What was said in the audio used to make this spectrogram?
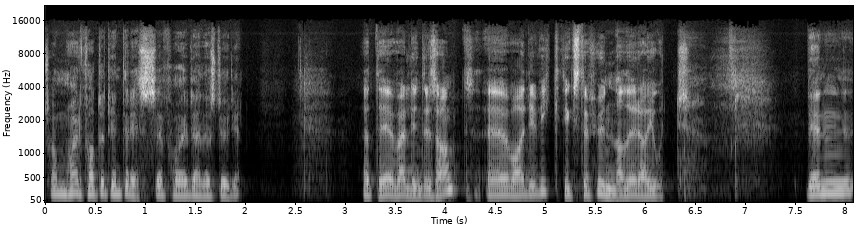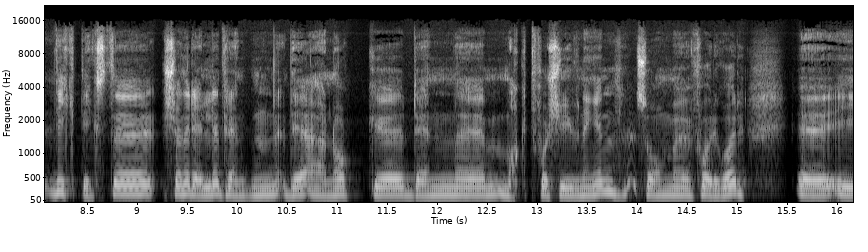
som har fattet interesse for denne studien. Dette er veldig interessant. Eh, hva er de viktigste funnene dere har gjort? Den viktigste generelle trenden det er nok eh, den eh, maktforskyvningen som foregår i,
